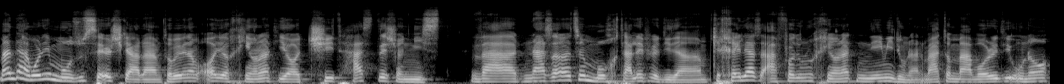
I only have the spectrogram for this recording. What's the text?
من در مورد این موضوع سرچ کردم تا ببینم آیا خیانت یا cheat هستش یا نیست. و نظرات مختلفی رو دیدم که خیلی از افراد اون رو خیانت نمی‌دونن و حتی مواردی اونا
